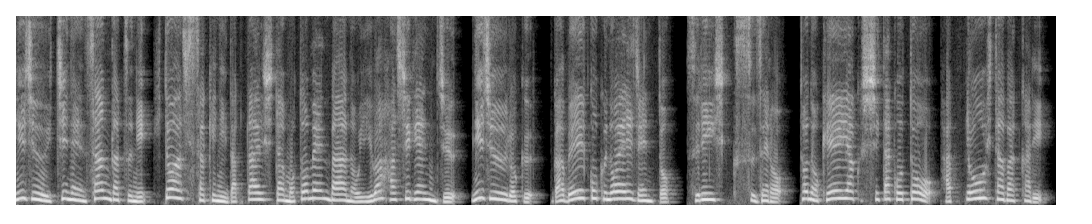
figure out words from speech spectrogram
21年3月に一足先に脱退した元メンバーの岩橋玄樹26が米国のエージェント360との契約したことを発表したばかり。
